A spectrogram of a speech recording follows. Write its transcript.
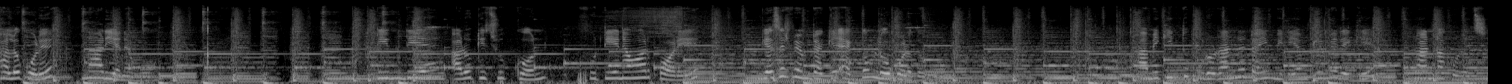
ভালো করে নাড়িয়ে নেব। ডিম দিয়ে আরও কিছুক্ষণ ফুটিয়ে নেওয়ার পরে গ্যাসের ফ্লেমটাকে একদম লো করে দেবো। আমি কিন্তু পুরো রান্নাটাই মিডিয়াম ফ্লেমে রেখে রান্না করেছি।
